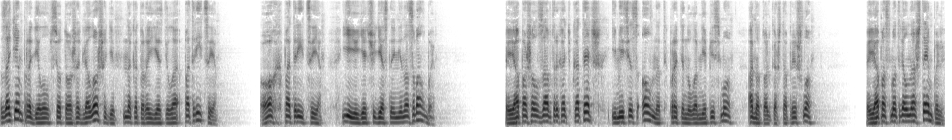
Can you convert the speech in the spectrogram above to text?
затем проделал все то же для лошади, на которой ездила Патриция. Ох, Патриция, ее я чудесной не назвал бы. Я пошел завтракать в коттедж, и миссис Олнат протянула мне письмо. Оно только что пришло. Я посмотрел на штемпель,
